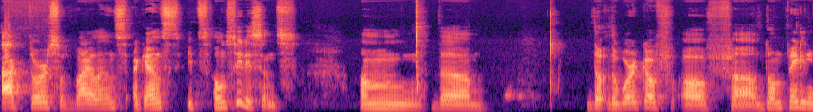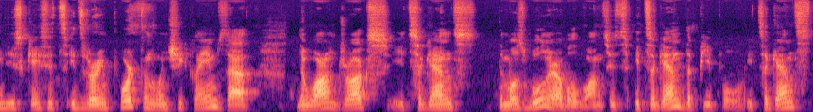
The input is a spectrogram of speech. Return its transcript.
actors of violence against its own citizens. Um, the, the, the work of, of uh, Dawn Paley in this case, it's, it's very important when she claims that the war on drugs, it's against the most vulnerable ones. It's, it's against the people. It's against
